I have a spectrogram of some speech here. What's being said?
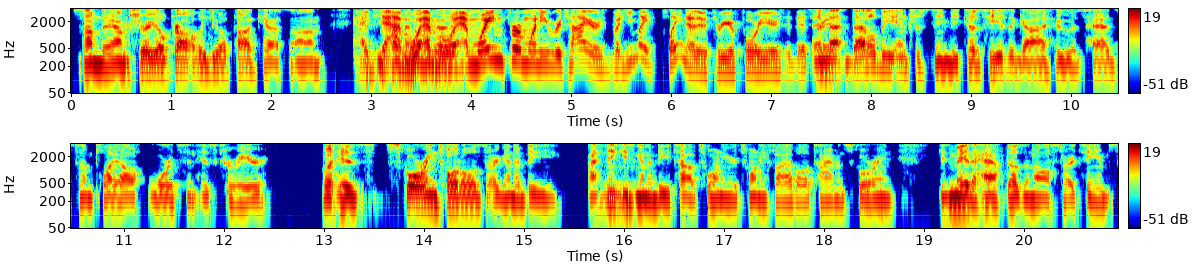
someday. I'm sure you'll probably do a podcast on him. I, am I'm, I'm, waiting for him when he retires, but he might play another three or four years at this and rate. that that'll be interesting because he's a guy who has had some playoff warts in his career, but his scoring totals are going to be I think mm. he's going to be top 20 or 25 all time in scoring. He's made a half dozen all star teams.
